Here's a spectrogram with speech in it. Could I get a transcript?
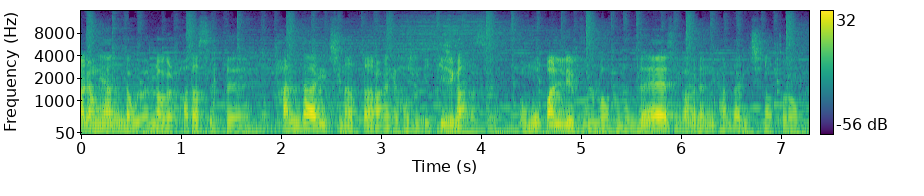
촬영해야 된다고 연락을 받았을 때 한 달이 지났다라는 게 사실 믿기지가 않았어요. 너무 빨리 불렀는데 생각을 했는데 한 달이 지났더라고요.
